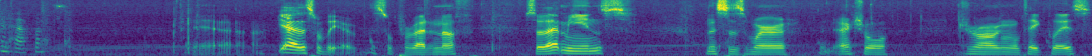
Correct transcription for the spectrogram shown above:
It happens. Yeah, yeah. This will be this will provide enough. So that means this is where an actual drawing will take place.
